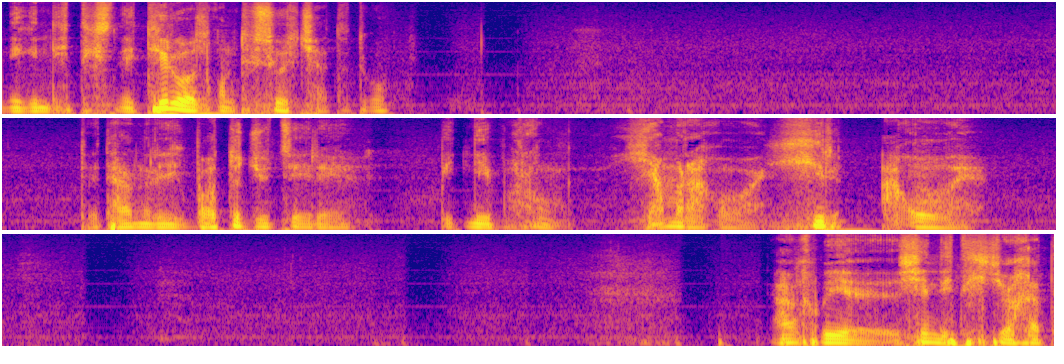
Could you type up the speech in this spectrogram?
нэгэнд итгэснэ тэр болгон төсөөлж чаддгүй. Тэгээ та нарыг бодож үзээрэй. Бидний бурхан ямар агуу вэ? Хэр агуу вэ? Анх би шинэ итгэж байхад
